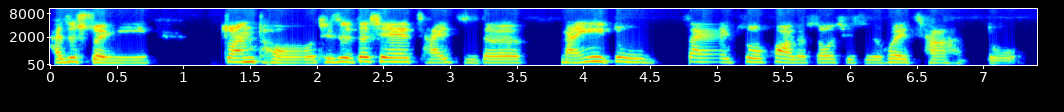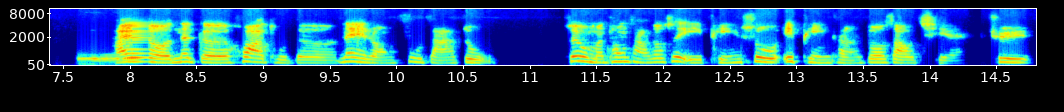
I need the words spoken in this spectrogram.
还是水泥、砖头，其实这些材质的难易度。在作画的时候，其实会差很多，还有那个画图的内容复杂度，所以我们通常都是以平数一平可能多少钱去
